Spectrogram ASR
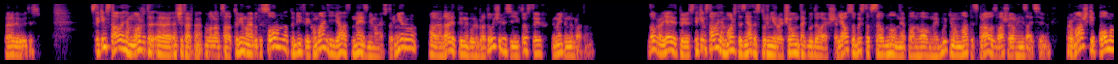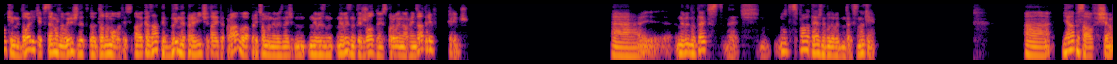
Передивитесь. З таким ставленням можете. Е, четверте, вона написала, тобі має бути соромно, тобі твоїй команді, я вас не знімаю з турніру, але надалі ти не будеш брати участь, і ніхто з тих тимейтів не братиме. Добре, я відповів. З таким ставленням можете зняти з турніру, якщо вам так буде легше. Я особисто все одно не планував в майбутньому мати справу з вашою організацією. Промашки, помилки, недоліки, все можна вирішити та домовитись. Але казати, ви не праві, читайте право, а при цьому не, визнач... не, визна... не визнати жодної з провин організаторів крінж. Е, не видно текст. Ну, справа теж не буде видно текст. Ну окей. А, я написав ще,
